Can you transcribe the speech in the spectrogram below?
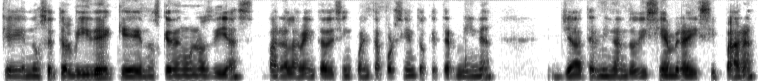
que no se te olvide que nos quedan unos días para la venta de 50% que termina ya terminando diciembre, ahí sí para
